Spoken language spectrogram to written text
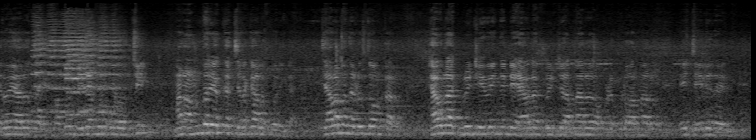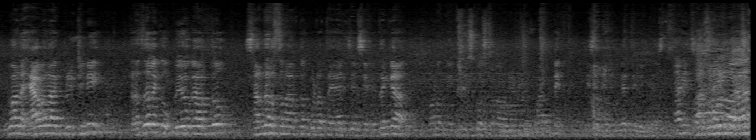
ఇరవై ఆరో తారీఖు మాత్రం మీరందరూ కూడా వచ్చి మన అందరి యొక్క చిరకాల కోరిక. చాలా మంది అడుగుతూ ఉంటారు హేవలాక్ బ్రిడ్జ్ ఏమైందండి? హేవలాక్ బ్రిడ్జ్ అన్నారు అప్పుడెప్పుడు అన్నారు ఏం చేయలేదండి. ఇవాళ హేవలాక్ బ్రిడ్జ్ని ప్రజలకు ఉపయోగార్థం సందర్శనార్థం కూడా తయారు చేసే విధంగా మనం తీసుకొస్తున్నాం అనే వాటిని తెలియజేస్తాం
